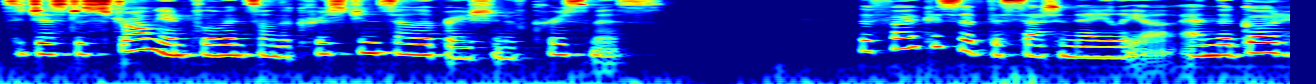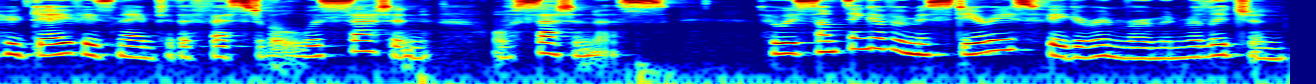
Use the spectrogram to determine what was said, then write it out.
suggest a strong influence on the Christian celebration of Christmas. The focus of the Saturnalia and the god who gave his name to the festival was Saturn or Saturnus, who is something of a mysterious figure in Roman religion.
